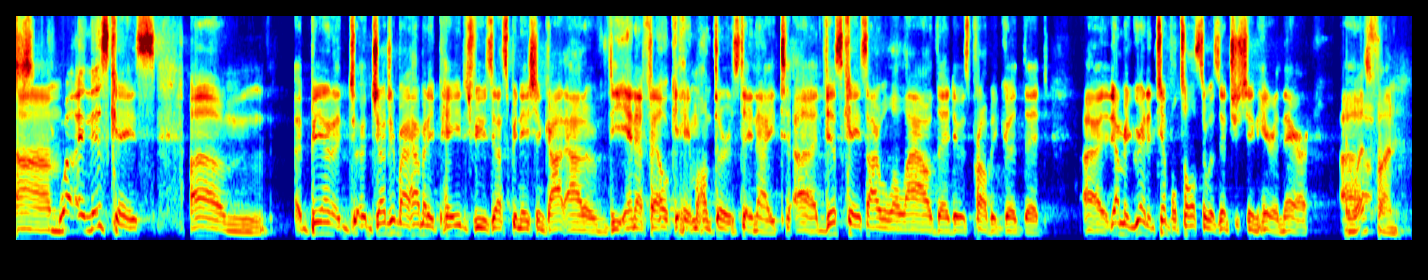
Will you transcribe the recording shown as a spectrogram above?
Um, well, in this case, um, being, judging by how many page views SB Nation got out of the NFL game on Thursday night, uh, this case I will allow that it was probably good that. Uh, I mean, granted, Temple Tulsa was interesting here and there. It was uh, fun.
